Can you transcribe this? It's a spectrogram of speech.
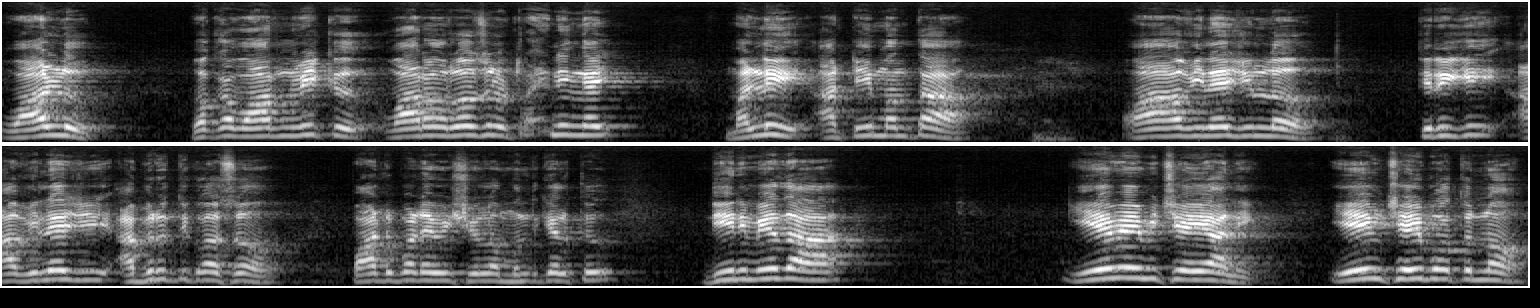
వాళ్ళు ఒక వారం వీక్ వారం రోజులు ట్రైనింగ్ అయి మళ్ళీ ఆ టీం అంతా ఆ విలేజ్లో తిరిగి ఆ విలేజ్ అభివృద్ధి కోసం పాటుపడే విషయంలో ముందుకెళ్తూ దీని మీద ఏమేమి చేయాలి ఏం చేయబోతున్నాం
